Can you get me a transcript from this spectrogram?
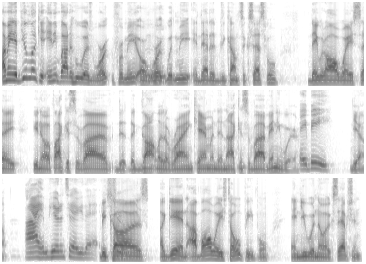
I mean, if you look at anybody who has worked for me or Mm-hmm. worked with me and that has become successful, they would always say, you know, if I could survive the, the gauntlet of Ryan Cameron, then I can survive anywhere. Maybe. Yeah. I am here to tell you that. Because again, I've always told people, and you were no exception,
